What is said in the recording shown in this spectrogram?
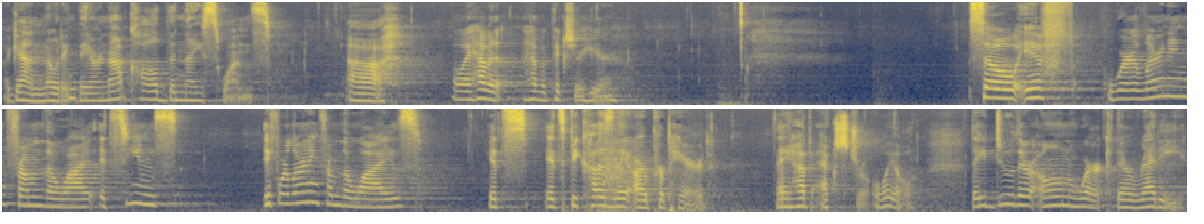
Again, noting they are not called the nice ones. Uh, oh, I have a, I have a picture here. So if we're learning from the wise, it seems, if we're learning from the wise, it's, it's because they are prepared. They have extra oil. They do their own work, they're ready.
